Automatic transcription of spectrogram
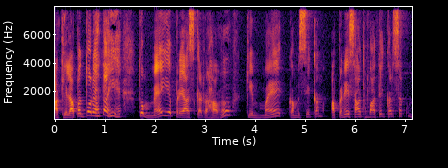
अकेलापन तो रहता ही है। तो मैं ये प्रयास कर रहा हूँ कि मैं कम से कम अपने साथ बातें कर सकूँ।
